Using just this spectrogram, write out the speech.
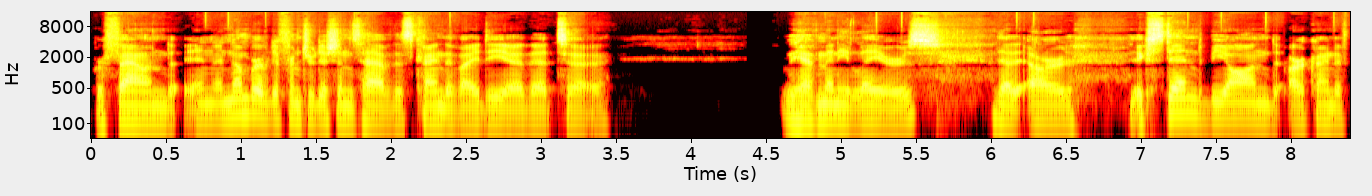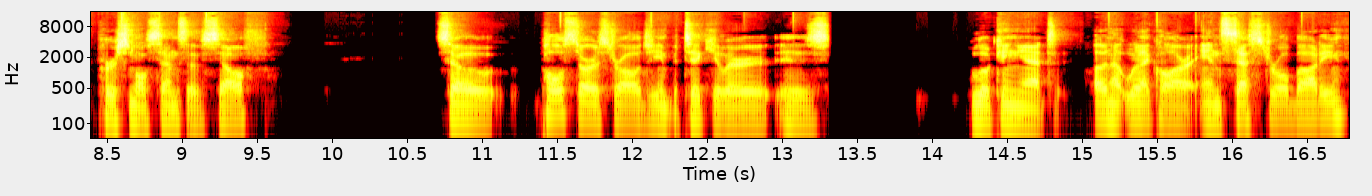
profound. And a number of different traditions have this kind of idea that uh, we have many layers that are extend beyond our kind of personal sense of self. So, Polestar astrology in particular is looking at what I call our ancestral body.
